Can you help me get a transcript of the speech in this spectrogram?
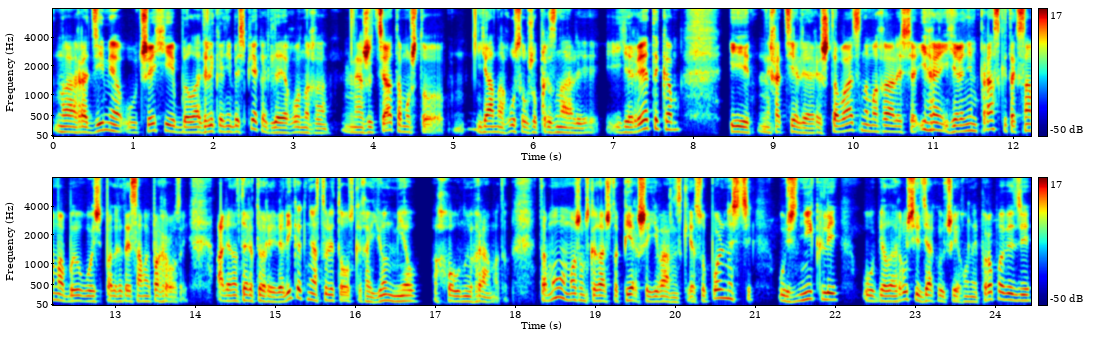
на радзіме у чэхії была вялікая небяспека для ягонага жыцця таму што яна гуса ўжо прызналі еретыка палітыкам і хацелі арыштаваць намагаліся і геранім праскі таксама быў вось под гэтай самай пагрозай. Але на тэрыторыі вяліка княства літоўскага ён меў ахоўную грамату. Таму мы можемм сказаць што першыя евангельскія супольнасці узніклі у беларусі дзякуючы ягонай пропаведзі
